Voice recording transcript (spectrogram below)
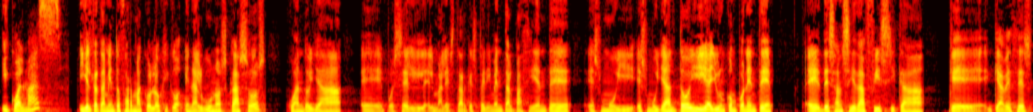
¿Y cuál más? Y el tratamiento farmacológico, en algunos casos, cuando ya eh, pues el, el malestar que experimenta el paciente es muy, es muy alto y hay un componente eh, de esa ansiedad física que, que a veces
